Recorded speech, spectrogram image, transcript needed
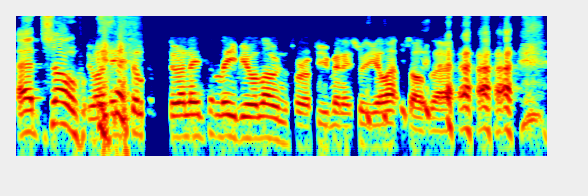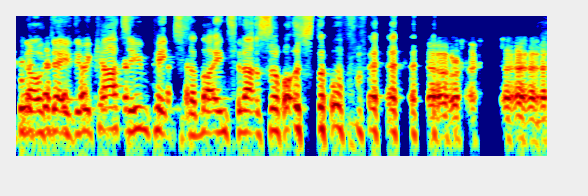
Um, so, do I need to do I need to leave you alone for a few minutes with your laptop there? no, Dave. There were cartoon pictures. I'm not into that sort of stuff.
